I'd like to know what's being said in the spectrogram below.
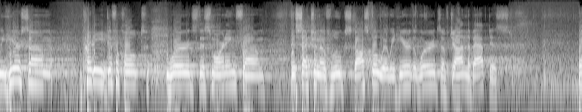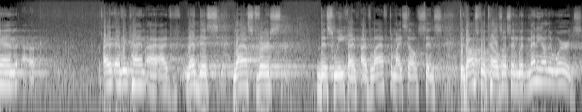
We hear some pretty difficult words this morning from this section of Luke's Gospel where we hear the words of John the Baptist. And uh, I, every time I, have read this last verse this week, I've, I've laughed to myself since the Gospel tells us, and with many other words,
